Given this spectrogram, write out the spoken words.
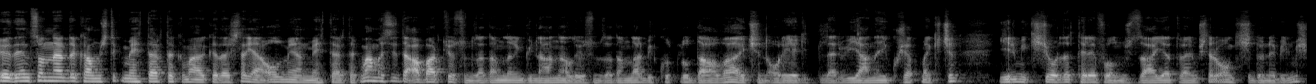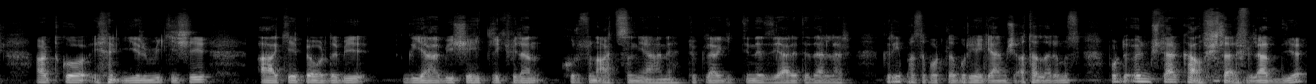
Evet en son nerede kalmıştık? Mehter takımı arkadaşlar. Yani olmayan mehter takımı ama siz de abartıyorsunuz. Adamların günahını alıyorsunuz. Adamlar bir kutlu dava için oraya gittiler. Viyana'yı kuşatmak için 20 kişi orada telef olmuş. Zayiat vermişler. 10 kişi dönebilmiş. Artık o 20 kişi AKP orada bir gıyabi şehitlik filan kursunu açsın yani. Türkler gittiğinde ziyaret ederler. Gri pasaportla buraya gelmiş atalarımız burada ölmüşler kalmışlar filan diye.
